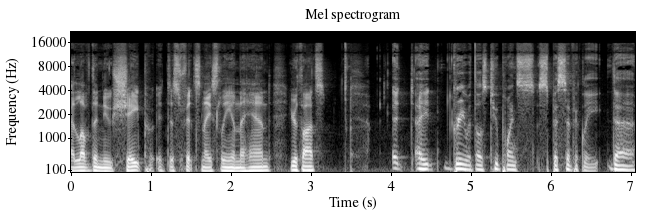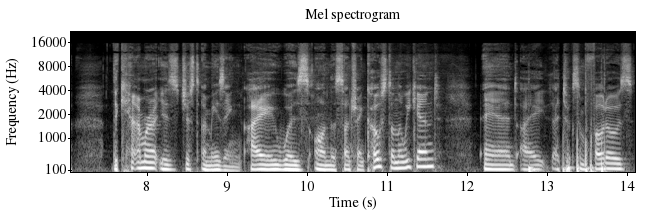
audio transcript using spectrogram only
I love the new shape. It just fits nicely in the hand. Your thoughts? I agree with those two points specifically. the The camera is just amazing. I was on the Sunshine Coast on the weekend, and I I took some photos,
